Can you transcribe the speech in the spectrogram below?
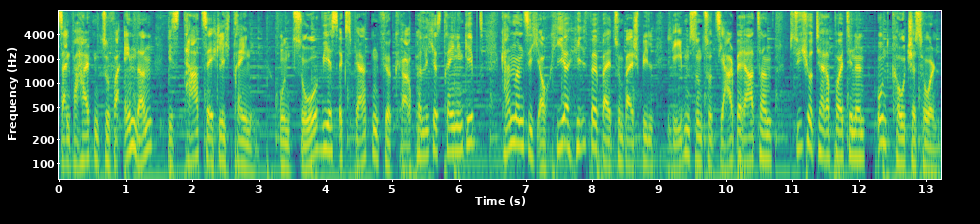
Sein Verhalten zu verändern ist tatsächlich Training. Und so wie es Experten für körperliches Training gibt, kann man sich auch hier Hilfe bei zum Beispiel Lebens- und Sozialberatern, Psychotherapeutinnen und Coaches holen.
